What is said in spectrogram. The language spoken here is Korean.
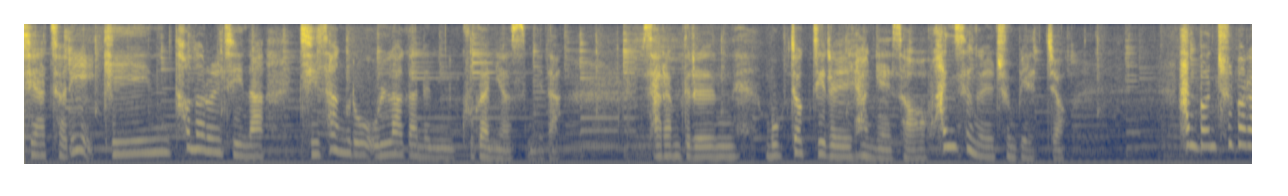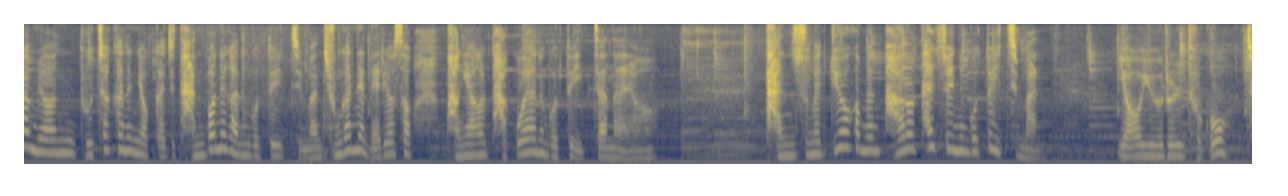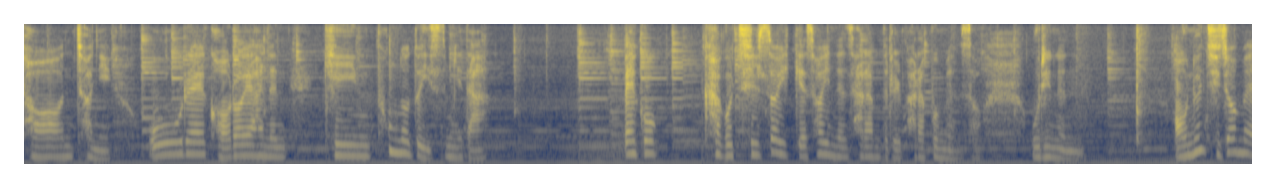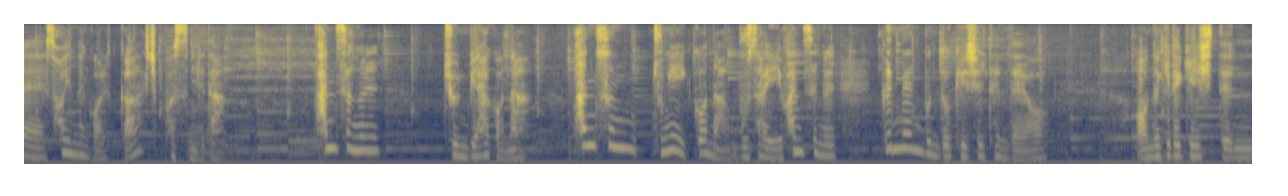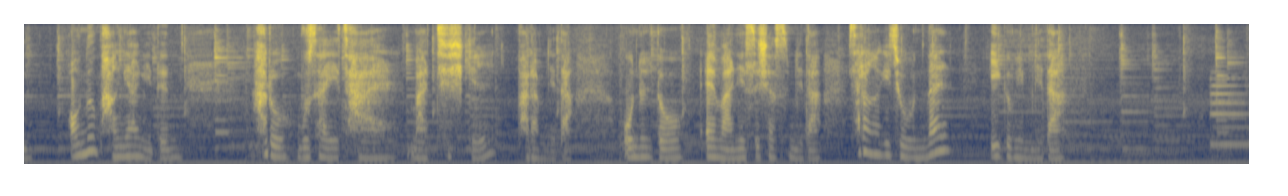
지하철이 긴 터널을 지나 지상으로 올라가는 구간이었습니다. 사람들은 목적지를 향해서 환승을 준비했죠. 한 번 출발하면 도착하는 역까지 단번에 가는 곳도 있지만 중간에 내려서 방향을 바꿔야 하는 곳도 있잖아요. 단숨에 뛰어가면 바로 탈 수 있는 곳도 있지만 여유를 두고 천천히 오래 걸어야 하는 긴 통로도 있습니다. 빼곡하고 질서 있게 서 있는 사람들을 바라보면서 우리는 어느 지점에 서 있는 걸까 싶었습니다. 환승을 준비하거나 환승 중에 있거나 무사히 환승을 끝낸 분도 계실 텐데요. 어느 길에 계시든 어느 방향이든 하루 무사히 잘 마치시길 바랍니다. 오늘도 애 많이 쓰셨습니다. 사랑하기 좋은 날 이금입니다.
